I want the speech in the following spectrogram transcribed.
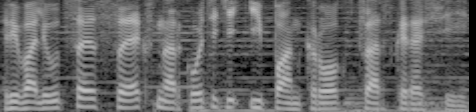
Революция, секс, наркотики и панк-рок в царской России.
